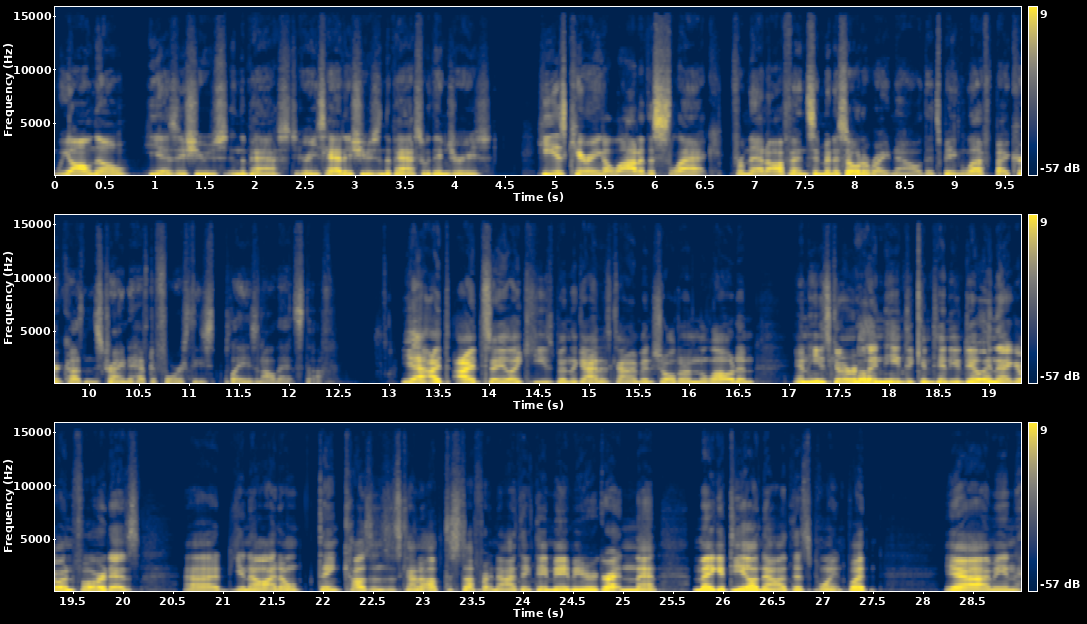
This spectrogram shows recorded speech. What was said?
We all know he has issues in the past, or he's had issues in the past with injuries. He is carrying a lot of the slack from that offense in Minnesota right now that's being left by Kirk Cousins trying to have to force these plays and all that stuff. Yeah, I'd I'd say like he's been the guy that's kind of been shouldering the load and and he's going to really need to continue doing that going forward as uh you know, I don't think Cousins is kind of up to stuff right now. I think they may be regretting that mega deal now at this point. But yeah, I mean,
